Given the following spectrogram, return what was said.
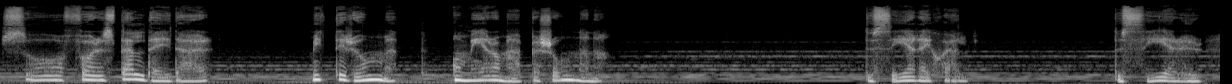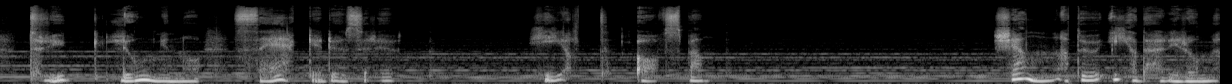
Så föreställ dig där, mitt i rummet och med de här personerna. Du ser dig själv. Du ser hur trygg, lugn och säker du ser ut. Helt avspänd. Känn att du är där i rummet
